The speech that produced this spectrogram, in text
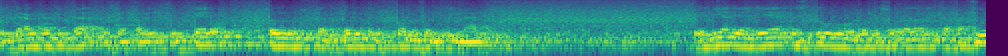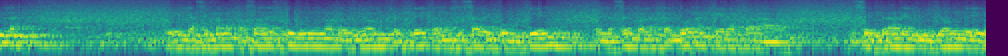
el gran capital, o sea, para el Junquero, son los territorios de los pueblos originarios. El día de ayer estuvo López Obrador en Tapachula, eh, la semana pasada estuvo en una reunión secreta, no se sabe con quién, en la selva Lacandona, que era para sembrar el millón de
